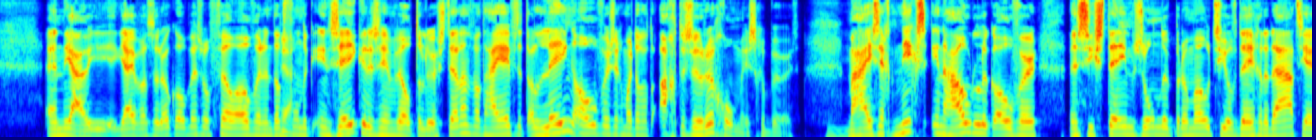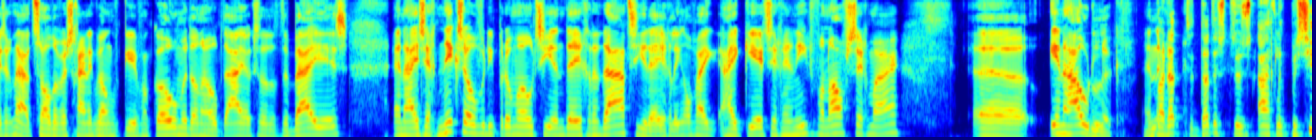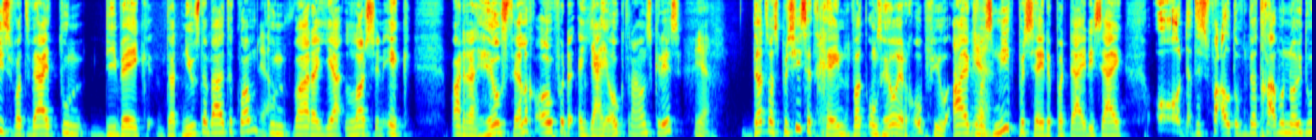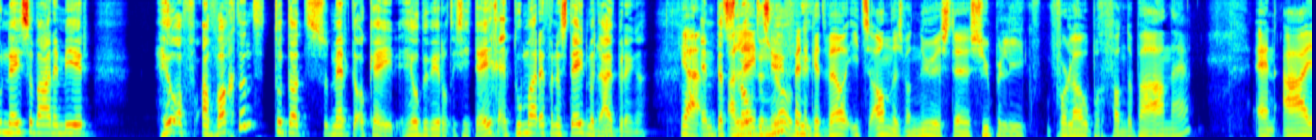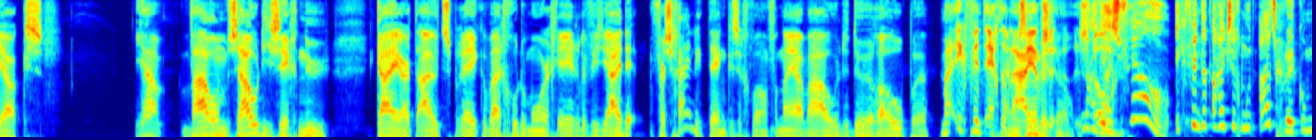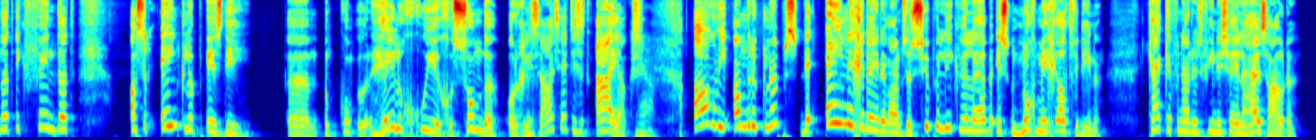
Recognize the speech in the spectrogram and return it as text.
En ja, jij was er ook al best wel fel over. En dat Ja. vond ik in zekere zin wel teleurstellend. Want hij heeft het alleen over zeg maar, dat het achter zijn rug om is gebeurd. Mhm. Maar hij zegt niks inhoudelijk over een systeem zonder promotie of degradatie. Hij zegt, nou, het zal er waarschijnlijk wel een keer van komen. Dan hoopt Ajax dat het erbij is. En hij zegt niks over die promotie- en degradatieregeling. Of hij, hij keert zich er niet vanaf, zeg maar, eh, inhoudelijk. En, Maar dat, dat is dus eigenlijk precies wat wij toen die week dat nieuws naar buiten kwam. Ja. Toen waren ja, Lars en ik waren daar heel stellig over. En jij ook trouwens, Chris. ja. Dat was precies hetgeen wat ons heel erg opviel. Ajax Ja. was niet per se de partij die zei... Oh, dat is fout of dat gaan we nooit doen. Nee, ze waren meer heel af- afwachtend. Totdat ze merkten, oké, heel de wereld is hier tegen. En toen maar even een statement Ja. uitbrengen. ja. En dat Alleen dus nu wel. vind nu. ik het wel iets anders. Want nu is de Super League voorlopig van de baan. Hè? En Ajax, ja, waarom zou die zich nu keihard uitspreken bij Goedemorgen Eredivisie? Hij de- waarschijnlijk denken ze gewoon van, nou ja, we houden de deuren open. maar ik vind echt dat Ajax... we wel. is Nou, ook- juist wel. Ik vind dat Ajax zich moet uitspreken. Omdat ik vind dat als er één club is die ehm, een, hele goede, gezonde organisatie heeft, is het Ajax. Ja. Al die andere clubs, de enige reden waarom ze een Super League willen hebben, is nog meer geld verdienen. Kijk even naar het financiële huishouden.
